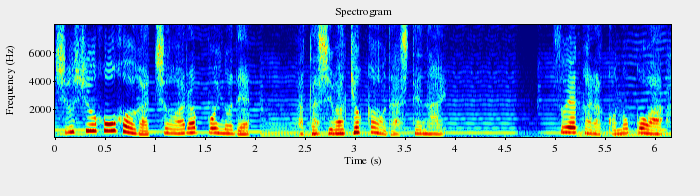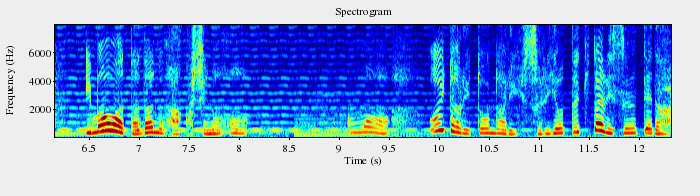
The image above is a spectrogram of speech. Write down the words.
収集方法が超荒っぽいので私は許可を出してない。そやからこの子は今はただの白紙の本まあ浮いたり飛んだりすり寄ってきたりするけど。いた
